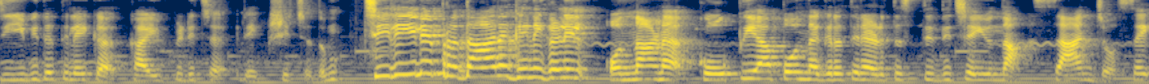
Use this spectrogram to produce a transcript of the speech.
ജീവിതത്തിലേക്ക് കൈപിടിച്ച് രക്ഷിച്ചതും. ചിലിയിലെ പ്രധാന ഖനികളിൽ ഒന്നാണ് കോപ്പിയാപ്പോ നഗരത്തിനടുത്ത് സ്ഥിതി ചെയ്യുന്ന സാൻ ജോസെ.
